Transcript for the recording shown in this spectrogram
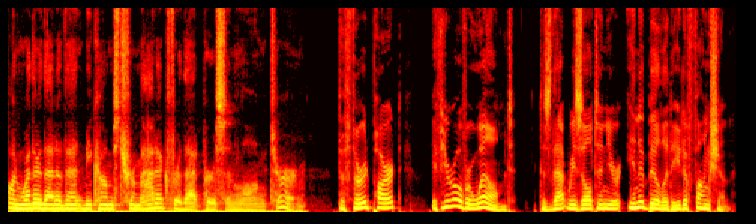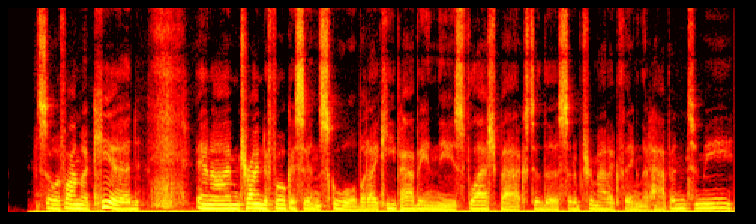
on whether that event becomes traumatic for that person long term. The third part if you're overwhelmed, does that result in your inability to function? So, if I'm a kid and I'm trying to focus in school, but I keep having these flashbacks to the sort of traumatic thing that happened to me.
